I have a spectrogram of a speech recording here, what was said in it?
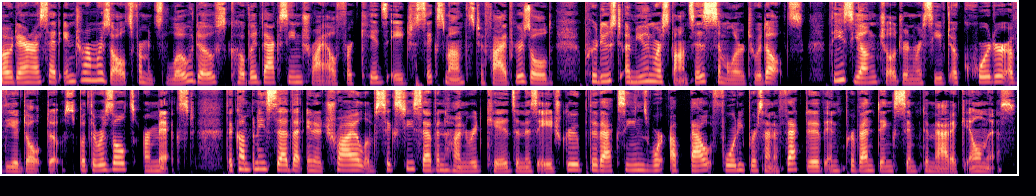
Moderna said interim results from its low dose COVID vaccine trial for kids aged six months to five years old produced immune responses similar to adults. These young children received a quarter of the adult dose, but the results are mixed. The company said that in a trial of 6,700 kids in this age group, the vaccines were about 40% effective in preventing symptomatic illness.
